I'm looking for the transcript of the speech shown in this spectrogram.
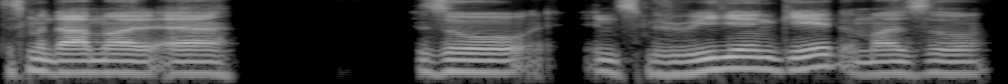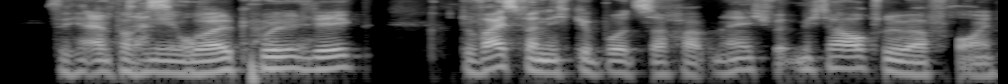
dass man da mal äh, so ins Meridian geht und mal so sich einfach in den Whirlpool geil. legt. Du weißt, wann ich Geburtstag habe, ne? Ich würde mich da auch drüber freuen.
